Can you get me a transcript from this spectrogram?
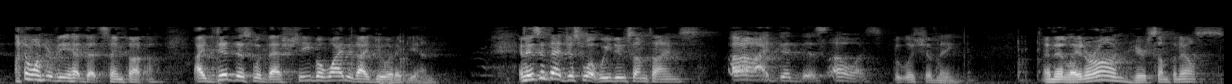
I wonder if he had that same thought. I did this with Bathsheba. Why did I do it again? And isn't that just what we do sometimes? Oh, I did this. Oh, that's foolish of me. And then later on, here's something else.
